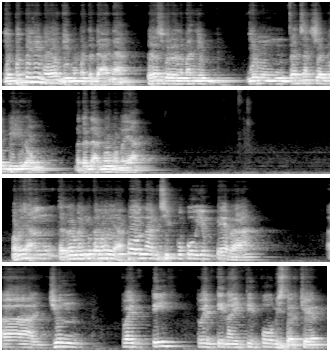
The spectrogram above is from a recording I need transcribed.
yung pagbili mo, hindi mo matandaan na. Pero siguro naman yung yung transaction with Billy Ong, matandaan mo mamaya. Mamaya, tatanungin kita mamaya. po, na-receive ko po yung pera ah, June 20, 2019 po, Mr. Chair.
